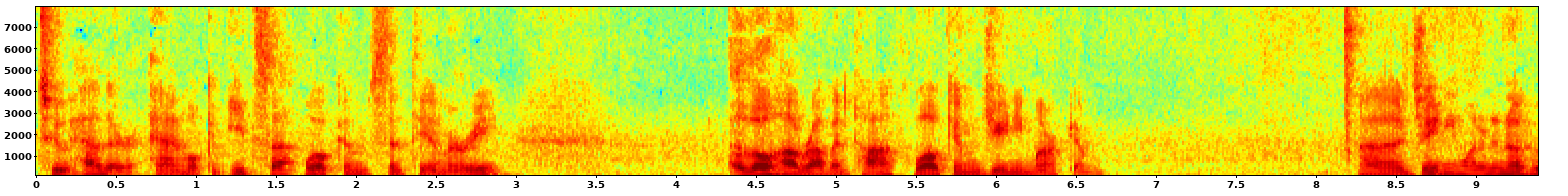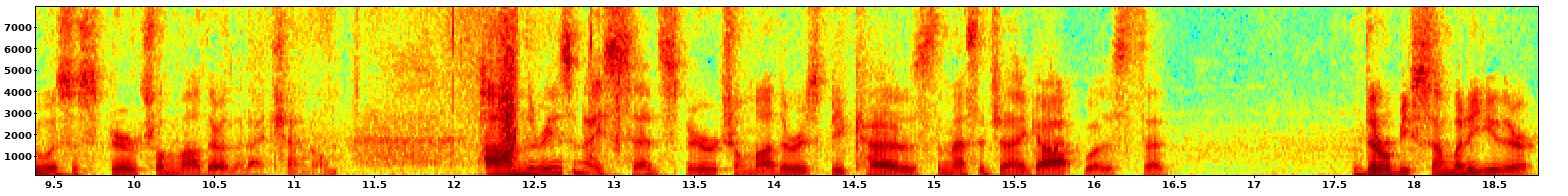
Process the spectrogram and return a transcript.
to Heather. And welcome Itza. Welcome Cynthia Marie. Aloha Robin Toth. Welcome Jeannie Markham. Uh, Janie wanted to know who was the spiritual mother that I channeled. Um, the reason I said spiritual mother is because the message I got was that there will be somebody either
